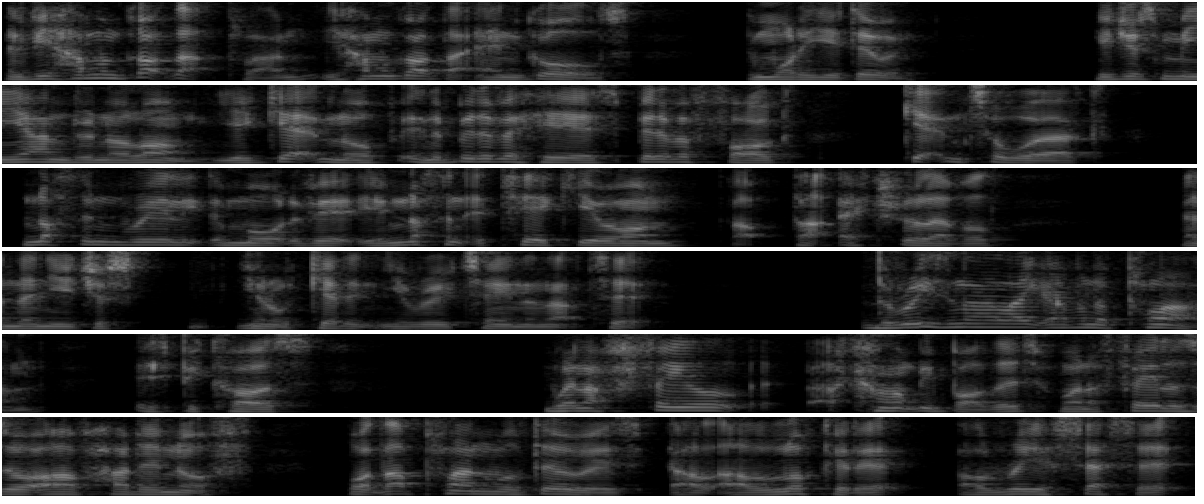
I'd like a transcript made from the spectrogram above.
And if you haven't got that plan, you haven't got that end goals, then what are you doing? You're just meandering along. You're getting up in a bit of a haze, a bit of a fog, getting to work, nothing really to motivate you, nothing to take you on that, that extra level, and then you just, you know, get into your routine and that's it. The reason I like having a plan is because when I feel I can't be bothered, when I feel as though I've had enough, what that plan will do is I'll, I'll look at it, I'll reassess it,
